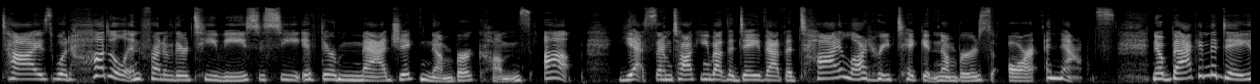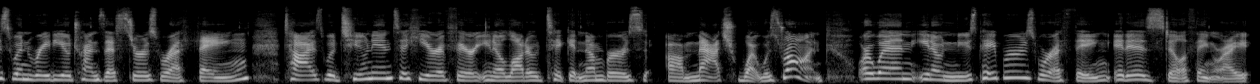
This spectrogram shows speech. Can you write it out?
Thais would huddle in front of their TVs to see if their magic number comes up. Yes, I'm talking about the day that the Thai lottery ticket numbers are announced. Now, back in the days when radio transistors were a thing, Thais would tune in to hear if their, you know, lotto ticket numbers um, match what was drawn. Or when, you know, newspapers were a thing, it is still a thing, right?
